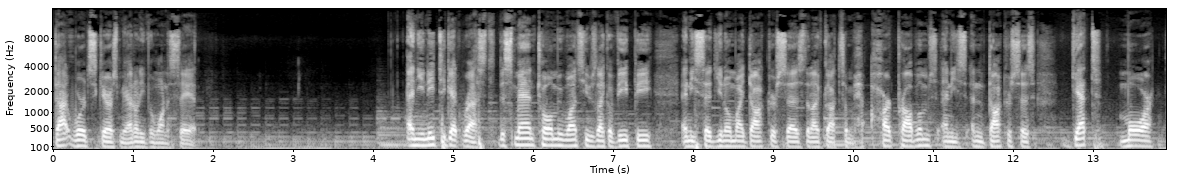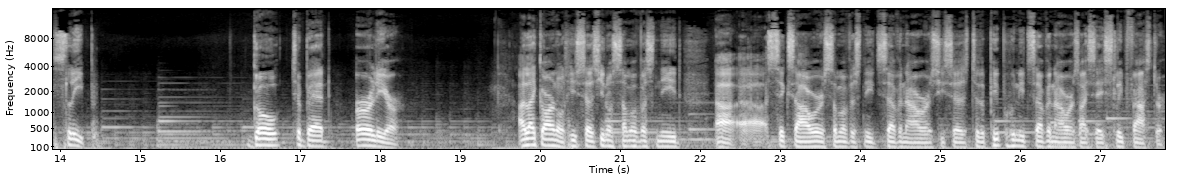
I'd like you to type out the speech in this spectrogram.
That word scares me. I don't even want to say it. And you need to get rest. This man told me once he was like a VP, and he said, "You know, my doctor says that I've got some heart problems, and he's and the doctor says, get more sleep." go to bed earlier. I like Arnold. He says, you know, some of us need uh, uh, six hours, some of us need seven hours. He says, to the people who need seven hours, I say, sleep faster.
